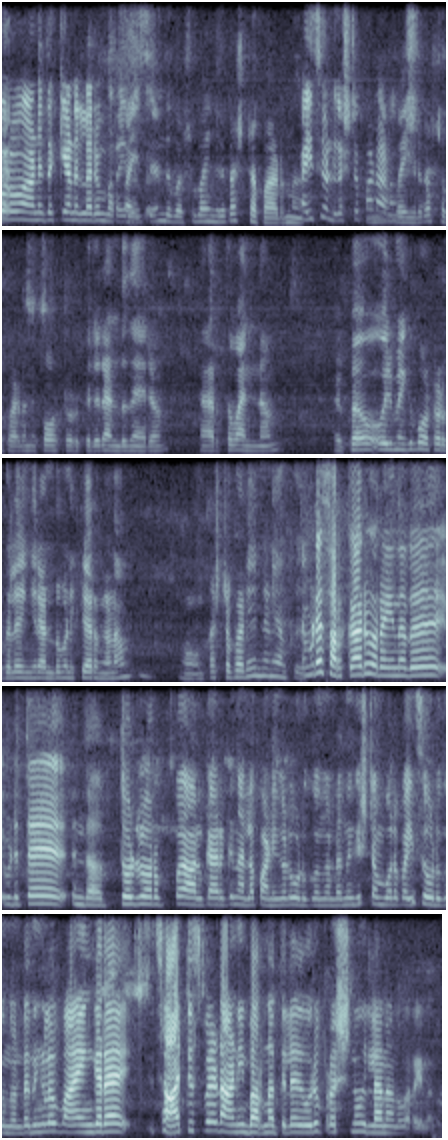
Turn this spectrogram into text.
കുറവാണ് ഇതൊക്കെയാണ് എല്ലാരും പറയുന്നത്. പൈസ ഉണ്ട് പക്ഷെ ഭയങ്കര കഷ്ടപ്പാടാണ് പൈസ ഉണ്ട് കഷ്ടപ്പാടാണ് ഭയങ്കര കഷ്ടപ്പാടാണ് ഫോട്ടോ എടുക്കൽ രണ്ടു നേരം. നേരത്തെ വന്നം. ഇപ്പൊ ഒരുമയ്ക്ക് ഫോട്ടോ എടുക്കൽ ഇനി രണ്ടു മണിക്ക് ഇറങ്ങണം. കഷ്ടപ്പാട് തന്നെയാണ് ഞങ്ങൾക്ക്. നമ്മുടെ സർക്കാർ പറയുന്നത് ഇവിടുത്തെ എന്താ തൊഴിലുറപ്പ് ആൾക്കാർക്ക് നല്ല പണികൾ കൊടുക്കുന്നുണ്ട് നിങ്ങൾക്ക് ഇഷ്ടം പോലെ പൈസ കൊടുക്കുന്നുണ്ട്. നിങ്ങൾ ഭയങ്കര സാറ്റിസ്ഫൈഡ് ആണ് ഈ ഭരണത്തിൽ ഒരു പ്രശ്നവും ഇല്ല എന്നാണ് പറയുന്നത്.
